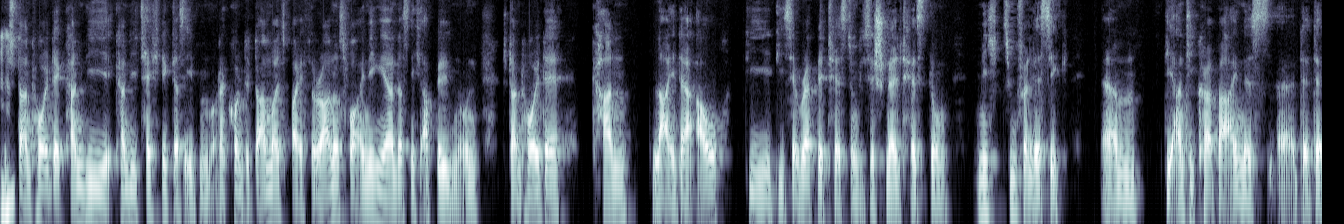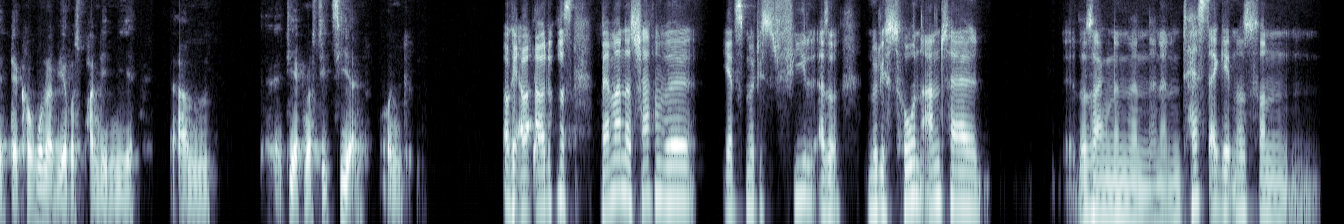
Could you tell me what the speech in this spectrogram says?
Mhm. Stand heute kann die, kann die Technik das eben oder konnte damals bei Theranos vor einigen Jahren das nicht abbilden und Stand heute kann leider auch die, diese Rapid-Testung, diese Schnelltestung nicht zuverlässig ähm, die Antikörper eines äh, der, der, Coronavirus-Pandemie ähm, diagnostizieren. Und okay, aber, aber hast, wenn man das schaffen will, jetzt möglichst viel, also möglichst hohen Anteil, sozusagen ein, ein Testergebnis von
